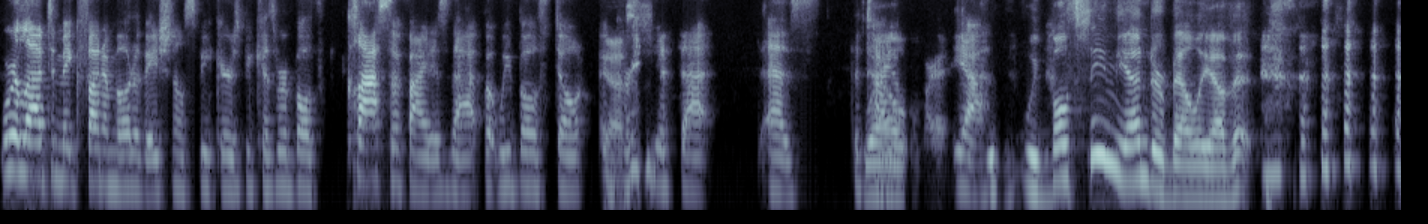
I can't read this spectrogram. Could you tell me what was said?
we're allowed to make fun of motivational speakers because we're both classified as that, but we both don't agree with that as the Well, title for it. Yeah. We've both seen the underbelly of it.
